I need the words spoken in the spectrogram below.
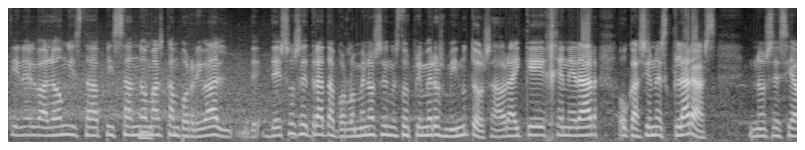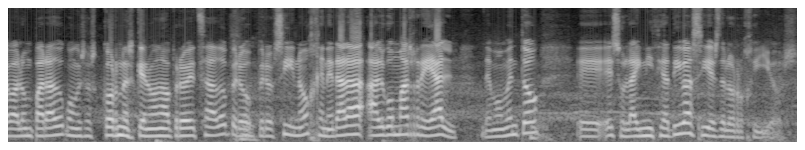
Tiene el balón y está pisando mm. más campo rival. De, eso se trata, por lo menos en estos primeros minutos. Ahora hay que generar ocasiones claras. No sé si a balón parado con esos corners que no han aprovechado, pero, pero sí, ¿no? Generar algo más real. De momento, eh, eso, la iniciativa sí es de los rojillos.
